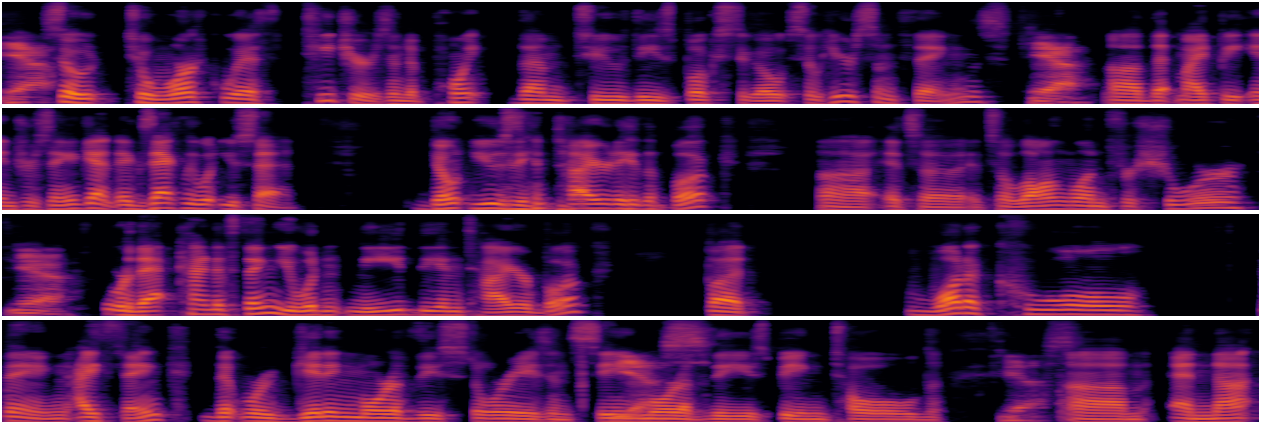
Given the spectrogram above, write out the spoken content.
yeah, so to work with teachers and to point them to these books to go, so here's some things yeah, uh, that might be interesting. Again, exactly what you said. Don't use the entirety of the book. Uh, it's a it's a long one for sure yeah, or that kind of thing. You wouldn't need the entire book, but what a cool thing I think that we're getting more of these stories and seeing more of these being told, yes, um, and not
